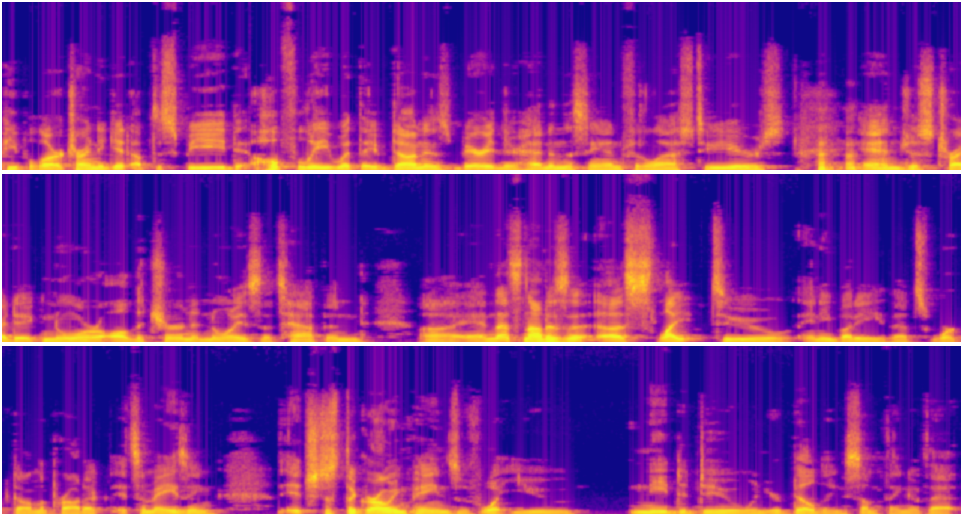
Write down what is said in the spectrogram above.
People are trying to get up to speed. Hopefully, what they've done is buried their head in the sand for the last two years and just tried to ignore all the churn and noise that's happened. Uh, and that's not as a, a slight to anybody that's worked on the product. It's amazing. It's just the growing pains of what you need to do when you're building something of that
